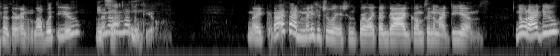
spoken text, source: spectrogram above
because they're in love with you, they're not in love with you. Like I've had many situations where like a guy comes into my DMs. You know what I do?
